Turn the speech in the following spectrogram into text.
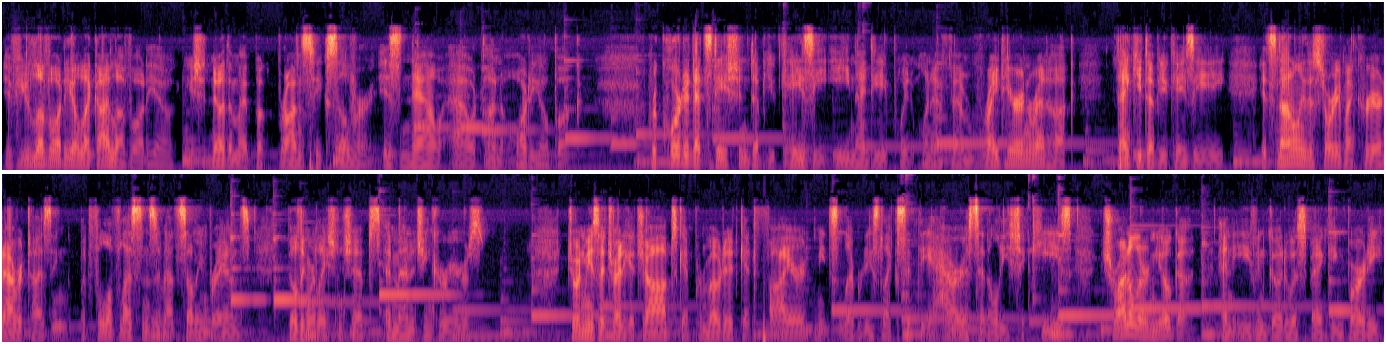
If you love audio like I love audio, you should know that my book Bronze Seek Silver is now out on audiobook. Recorded at station WKZE 98.1 FM right here in Red Hook. Thank you, WKZE. It's not only the story of my career in advertising, but full of lessons about selling brands, building relationships, and managing careers. Join me as I try to get jobs, get promoted, get fired, meet celebrities like Cynthia Harris and Alicia Keys, try to learn yoga, and even go to a spanking party.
